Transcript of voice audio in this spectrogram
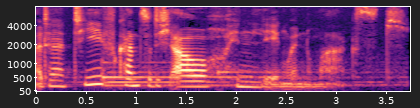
Alternativ kannst du dich auch hinlegen, wenn du magst.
